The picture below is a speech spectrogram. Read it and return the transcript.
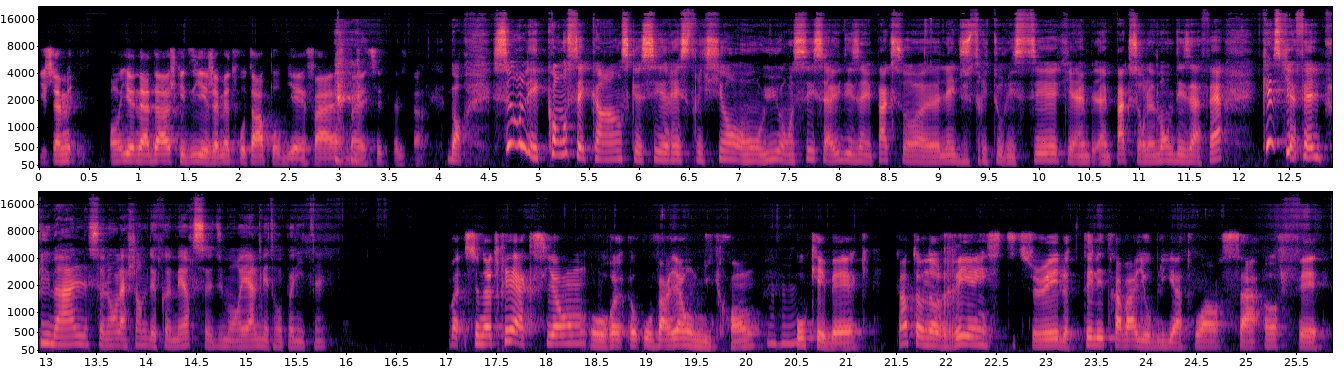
Jamais, il y a un adage qui dit il n'est jamais trop tard pour bien faire. Ben, c'est le temps. bon. Sur les conséquences que ces restrictions ont eues, on sait que ça a eu des impacts sur euh, l'industrie touristique, un impact sur le monde des affaires. Qu'est-ce qui a fait le plus mal, selon la Chambre de commerce du Montréal métropolitain? Ben, c'est notre réaction aux, variants Omicron mm-hmm. au Québec. Quand on a réinstitué le télétravail obligatoire, ça a fait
